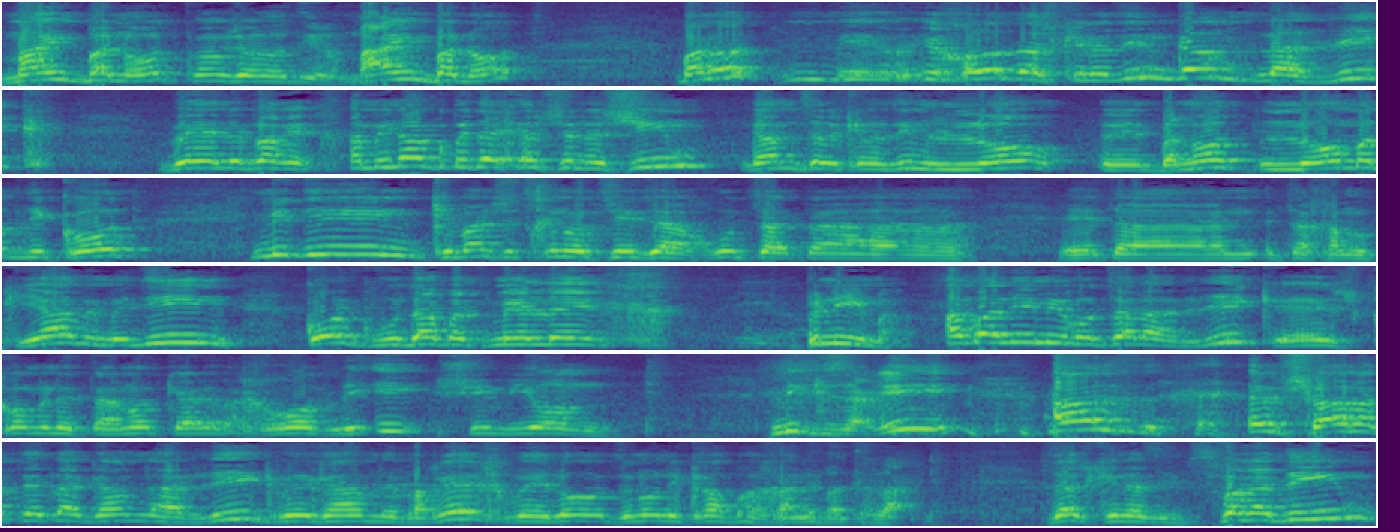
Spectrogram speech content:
מה עם בנות? כמו שאמרתי לו, מה עם בנות? בנות יכולות לאשכנזים גם להדליק ולברך. המנהג הוא בדרך כלל שנשים, גם אצל אשכנזים, לא, אה, בנות לא מדליקות מדין, כיוון שצריכים להוציא את זה החוצה, את, ה, את, ה, את החנוכיה, ומדין כל כבודה בת מלך פנימה. אבל אם היא רוצה להדליק, יש כל מיני טענות כאלה ואחרות לאי שוויון מגזרי, אז אפשר לתת לה גם להדליק וגם לברך, וזה לא נקרא ברכה לבטלה. זה אשכנזים. ספרדים,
